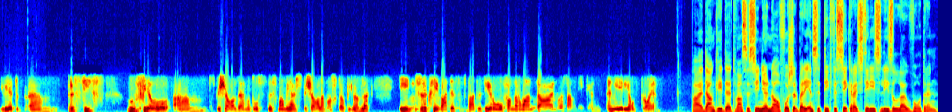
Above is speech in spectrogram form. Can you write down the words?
jy weet ehm um, presies hoeveel ehm um, spesiaal dan wat ons dis maar meer spesiale magte op die oomblik. En soos ek sê, wat is wat is die rol van Rwanda en Mosambik in in hierdie ontplooiing? Baie dankie. Dit was 'n senior navorser by die Instituut vir Sekuriteitsstudies Liesel Lou Wodren.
